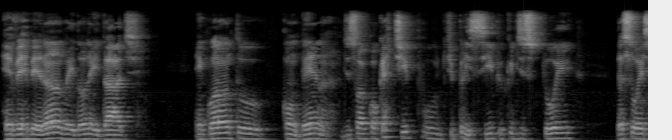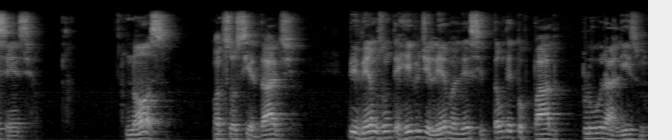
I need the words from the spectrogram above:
reverberando a idoneidade, enquanto condena, dissolve qualquer tipo de princípio que destoie da sua essência. Nós, quanto sociedade, vivemos um terrível dilema nesse tão deturpado pluralismo,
